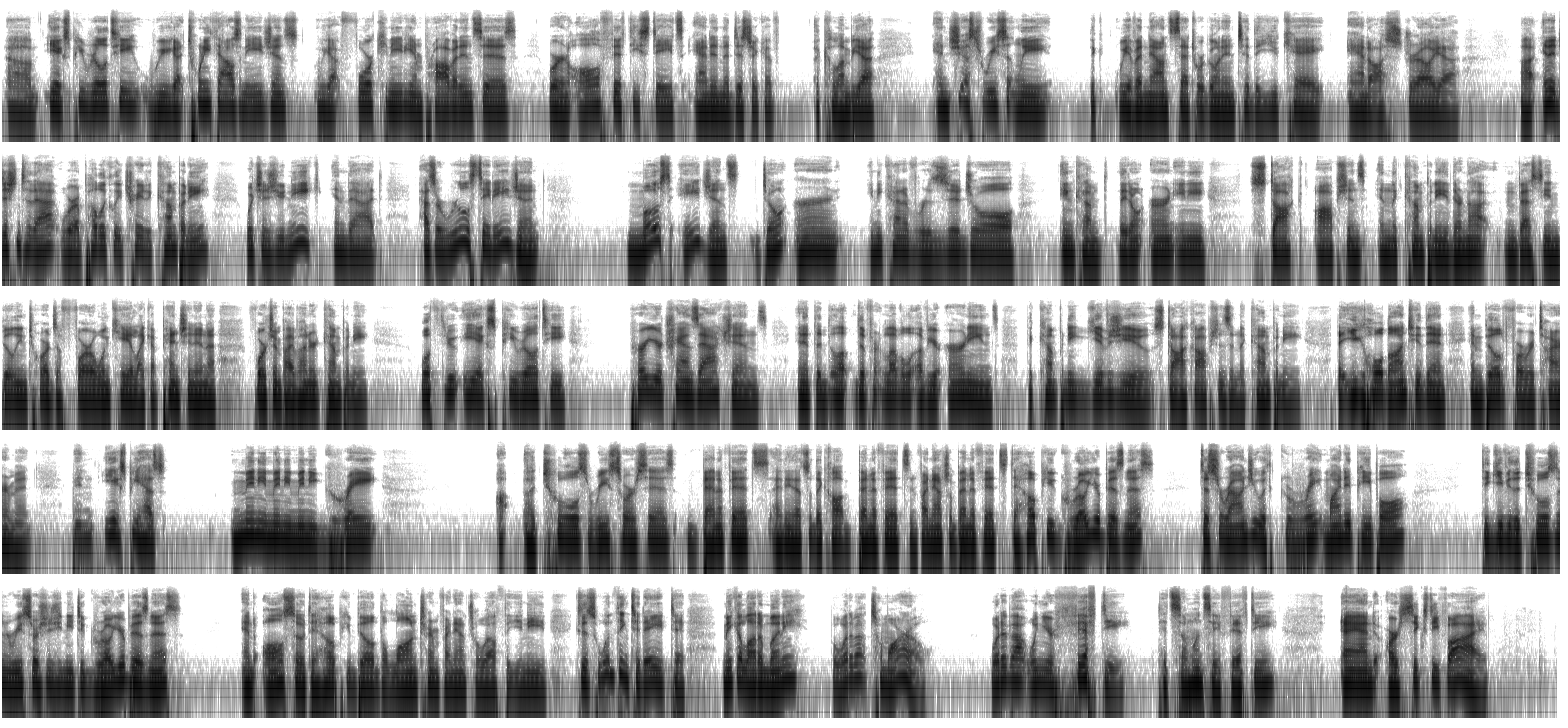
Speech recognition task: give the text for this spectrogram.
um, EXP Realty, we got 20,000 agents. We got four Canadian provinces. We're in all 50 states and in the District of Columbia. And just recently, we have announced that we're going into the UK and Australia. Uh, in addition to that, we're a publicly traded company, which is unique in that as a real estate agent, most agents don't earn any kind of residual income. They don't earn any stock options in the company. They're not investing and building towards a 401k like a pension in a Fortune 500 company. Well, through EXP Realty, per your transactions and at the different level of your earnings, the company gives you stock options in the company that you hold on to then and build for retirement. And EXP has many, many, many great uh, uh, tools, resources, benefits. I think that's what they call it benefits and financial benefits to help you grow your business, to surround you with great minded people, to give you the tools and resources you need to grow your business, and also to help you build the long term financial wealth that you need. Because it's one thing today to make a lot of money, but what about tomorrow? What about when you're 50? Did someone say 50? and are 65,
